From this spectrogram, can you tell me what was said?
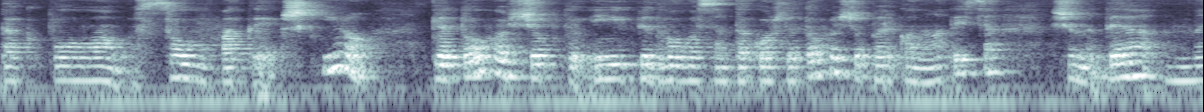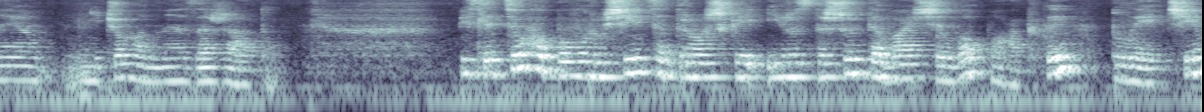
так посовувати шкіру для того, щоб і під волоссям також для того, щоб переконатися, що ніде не, нічого не зажато. Після цього поворушіться трошки і розташуйте ваші лопатки, плечі,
